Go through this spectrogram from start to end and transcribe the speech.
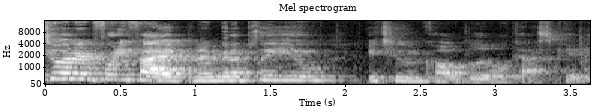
245, and I'm going to play you a tune called Little Cascade.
